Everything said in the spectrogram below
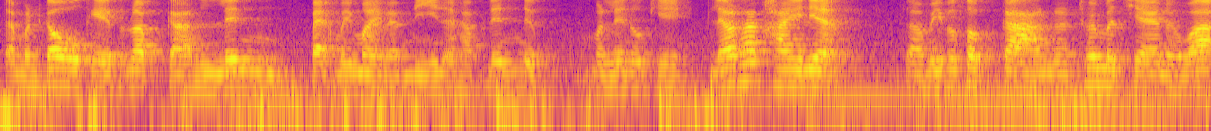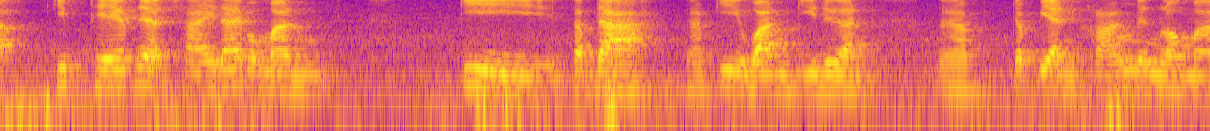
แต่มันก็โอเคสำหรับการเล่นแปะใหม่ ๆ แบบนี้นะครับ เล่นหนึบมันเล่นโอเค แล้วถ้าใครเนี่ยมีประสบการณ์นะช่วยมาแชร์หน่อยว่ากิฟเทปเนี่ยใช้ได้ประมาณกี่สัปดาห์ นะครับกี่วันกี่เดือนนะครับ จะเปลี่ยนครั้งหนึ่งลองมา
